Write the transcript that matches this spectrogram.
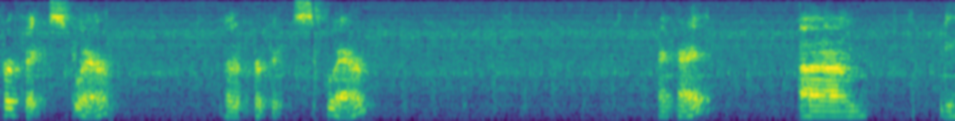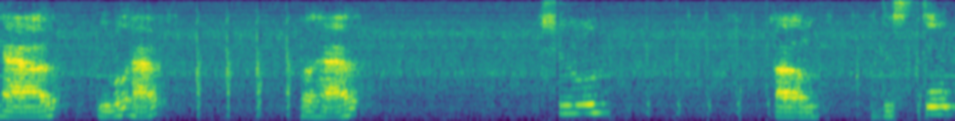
perfect square, a perfect square, okay. Um, we have we will have we'll have two um, distinct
